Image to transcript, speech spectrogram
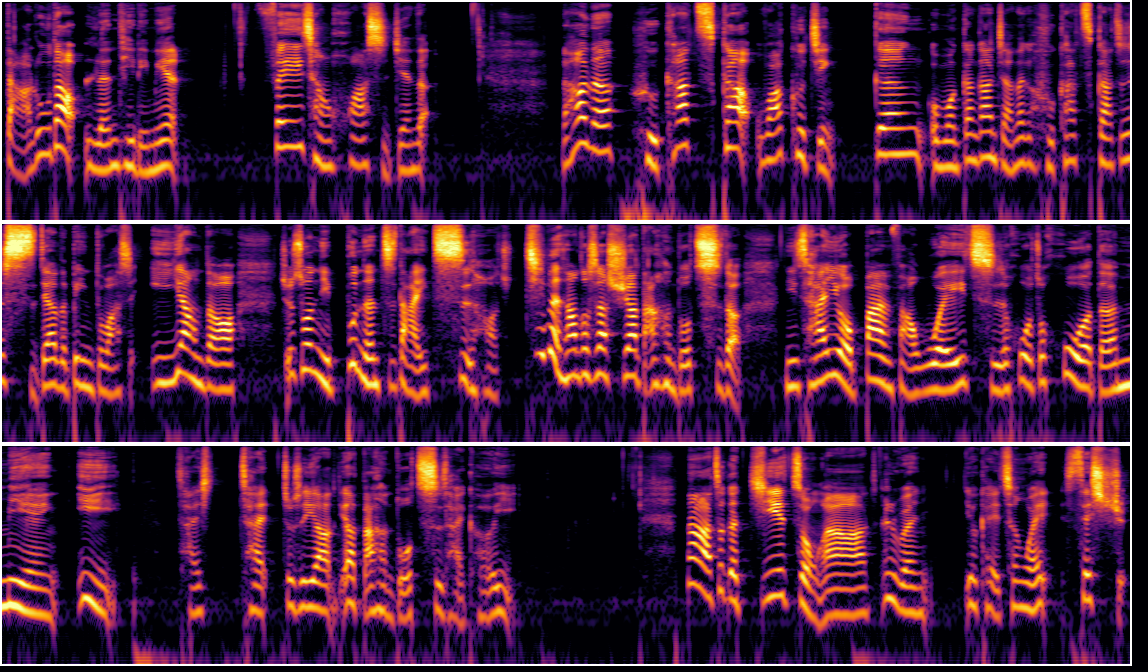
打入到人体里面，非常花时间的。然后呢，hukatsuka a u 跟我们刚刚讲那个 hukatsuka，这是死掉的病毒啊，是一样的哦。就是说你不能只打一次哈，基本上都是要需要打很多次的，你才有办法维持或者说获得免疫，才才就是要要打很多次才可以。那这个接种啊，日文又可以称为 s e i s h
